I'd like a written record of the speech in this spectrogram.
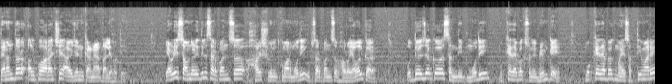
त्यानंतर अल्पहाराचे आयोजन करण्यात आले होते. यावेळी सौंदर्यातील सरपंच हर्ष विनोदकुमार मोदी उपसरपंच भाऊराव यावलकर उद्योजक संदीप मोदी मुख्याध्यापक सुनील भिमटे मुख्याध्यापक महेश हत्तीमारे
